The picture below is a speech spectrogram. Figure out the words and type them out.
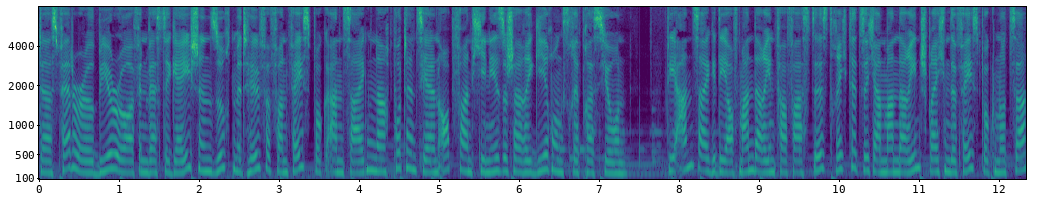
Das Federal Bureau of Investigation sucht mit Hilfe von Facebook-Anzeigen nach potenziellen Opfern chinesischer Regierungsrepression. Die Anzeige, die auf Mandarin verfasst ist, richtet sich an Mandarin sprechende Facebook-Nutzer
